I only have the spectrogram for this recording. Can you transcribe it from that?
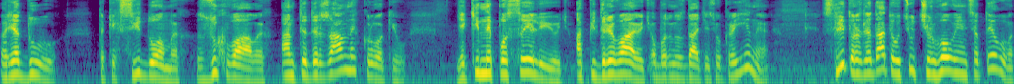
ряду таких свідомих, зухвалих, антидержавних кроків, які не посилюють, а підривають обороноздатність України, слід розглядати оцю чергову ініціативу,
